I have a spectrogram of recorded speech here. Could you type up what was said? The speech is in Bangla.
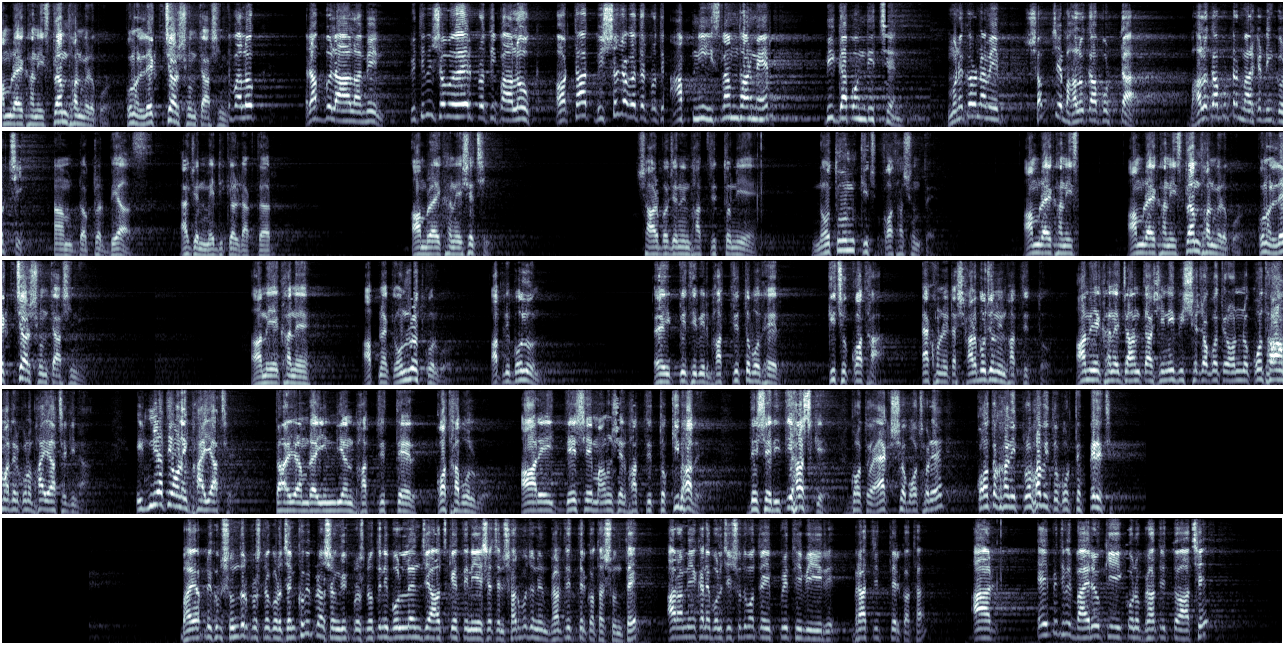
আমরা এখানে ইসলাম ধর্মের ওপর কোনো লেকচার শুনতে আসিনি। প্রতিপালক রাব্বুল আলামিন পৃথিবী সমূহের প্রতিপালক অর্থাৎ বিশ্বজগতের প্রতি আপনি ইসলাম ধর্মের বিজ্ঞাপন দিচ্ছেন। মনে করুন আমি সবচেয়ে ভালো কাপড়টা ভালো কাপড়টার মার্কেটিং করছি। নাম ডক্টর বিয়াস একজন মেডিকেল ডাক্তার। আমরা এখানে এসেছি সার্বজনীন ভ্রাতৃত্ব নিয়ে নতুন কিছু কথা শুনতে। আমরা এখানে আমরা এখানে ইসলাম ধর্মের ওপর কোনো লেকচার শুনতে আসিনি। আমি এখানে আপনাকে অনুরোধ করব, আপনি বলুন, এই পৃথিবীর ভ্রাতৃত্ববোধের কিছু কথা, এখন এটা সার্বজনীন ভ্রাতৃত্ব আমি এখানে জানতে আসিনি বিশ্বজগতের অন্য কোথাও আমাদের কোনো ভাই আছে কিনা। ইন্ডিয়াতে অনেক ভাই আছে, তাই আমরা ইন্ডিয়ান ভ্রাতৃত্বের কথা বলব। আর এই দেশে মানুষের ভ্রাতৃত্ব কীভাবে? দেশের ইতিহাসকে গত একশো বছরে কতখানি প্রভাবিত করতে পেরেছে? ভাই, আপনি খুব সুন্দর প্রশ্ন করেছেন, খুবই প্রাসঙ্গিক প্রশ্ন। তিনি বললেন যে, আজকে তিনি এসেছেন সর্বজনীন ভ্রাতৃত্বের কথা শুনতে। আর আমি এখানে বলেছি শুধুমাত্র এই পৃথিবীর ভ্রাতৃত্বের কথা। আর এই পৃথিবীর বাইরেও কি কোনো ভ্রাতৃত্ব আছে?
